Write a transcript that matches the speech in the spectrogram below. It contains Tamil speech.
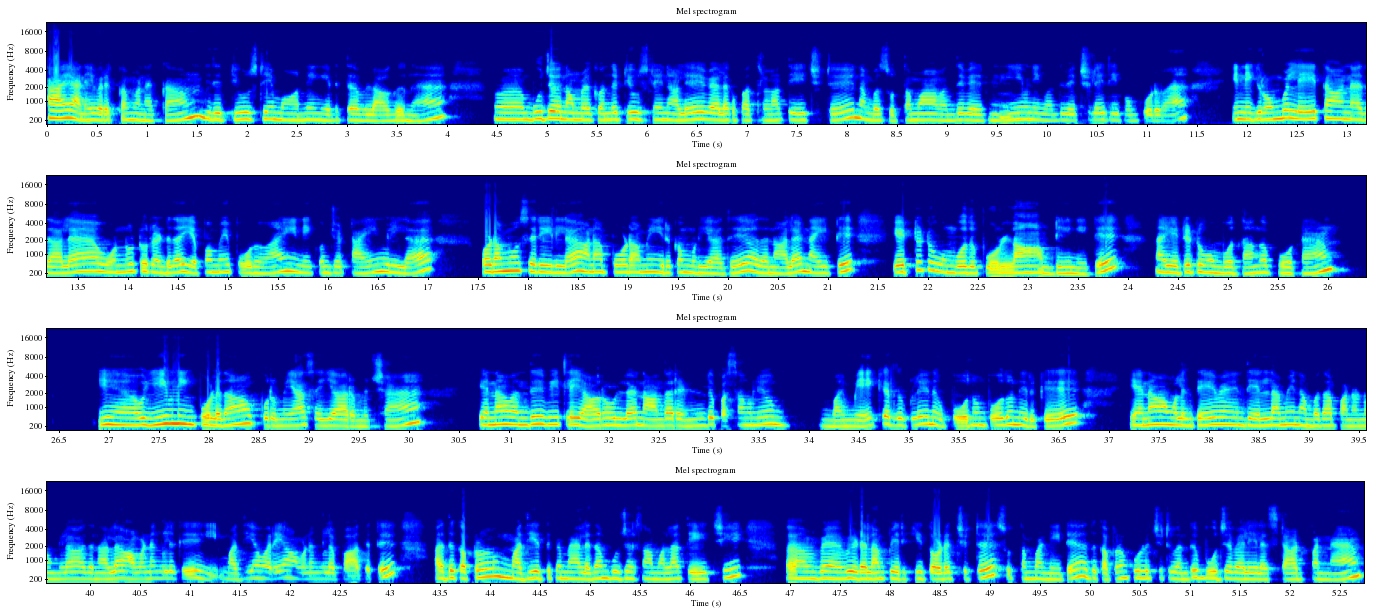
ஹாய் அனைவருக்கும் வணக்கம். இது டியூஸ்டே மார்னிங் எடுத்த விலாகுங்க பூஜை நம்மளுக்கு வந்து டியூஸ்டேனாலே விளக்கு பாத்திரம்லாம் தேய்ச்சிட்டு நம்ம சுத்தமாக வந்து வெ ஈவினிங் வந்து வெற்றிலை தீபம் போடுவேன். இன்னைக்கு ரொம்ப லேட் ஆனதால் ஒன்று டு ரெண்டு தான் எப்போவுமே போடுவேன். இன்னைக்கு கொஞ்சம் டைம் இல்லை. உடம்பும் சரியில்லை. ஆனால் போடாமல் இருக்க முடியாது. அதனால் நைட்டு எட்டு டு ஒம்பது போடலாம் அப்படின்ட்டு நான் எட்டு டு ஒம்பது தாங்க போட்டேன். ஈவினிங் போல் தான் பொறுமையாக செய்ய ஆரம்பித்தேன் ஏன்னா வந்து வீட்டில் யாரும் இல்லை. நான் தான் ரெண்டு பசங்களையும் ம மேய்க்கிறதுக்குள்ளே எனக்கு போதும் போதும்னு இருக்குது ஏன்னா அவங்களுக்கு தேவையானது எல்லாமே நம்ம தான் பண்ணணுங்களா? அதனால் அவனுங்களுக்கு மதியம் வரையும் அவனுங்களை பார்த்துட்டு அதுக்கப்புறம் மதியத்துக்கு மேலே தான் பூஜை சாமான்லாம் தேய்ச்சி வீடெல்லாம் பெருக்கி தொடச்சிட்டு சுத்தம் பண்ணிவிட்டு அதுக்கப்புறம் குளிச்சுட்டு வந்து பூஜை வேலையில் ஸ்டார்ட் பண்ணேன்.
